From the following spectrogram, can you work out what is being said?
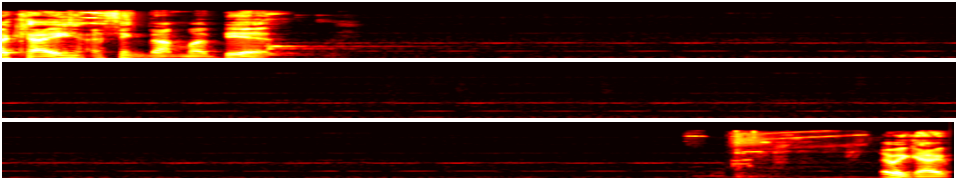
Okay, I think that might be it. There we go.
